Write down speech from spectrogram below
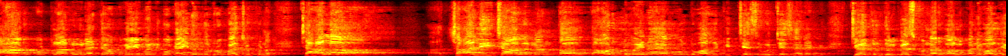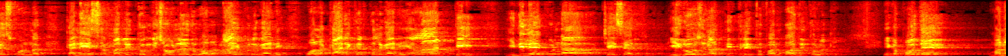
ఆహార పొట్లాలు లేకపోతే ఒక వెయ్యి మందికి ఒక ఐదు వందల రూపాయలు చొప్పున చాలా చాలీ చాలనంత దారుణమైన అమౌంట్ వాళ్ళకి ఇచ్చేసి వచ్చేసారండి. చేతులు దులిపేసుకున్నారు వాళ్ళ పని వాళ్ళు చేసుకుంటున్నారు. కనీసం మళ్ళీ తొంగి చూడలేదు వాళ్ళ నాయకులు కానీ వాళ్ళ కార్యకర్తలు కానీ ఎలాంటి ఇది లేకుండా చేశారు ఈ రోజున తిత్లీ తుఫాన్ బాధితులకి. ఇకపోతే మన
